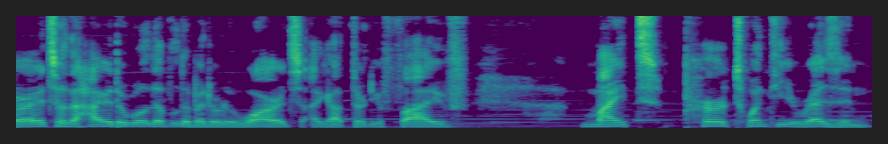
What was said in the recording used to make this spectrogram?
alright? So the higher the world level, the better rewards. I got 35 might per 20 resin.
